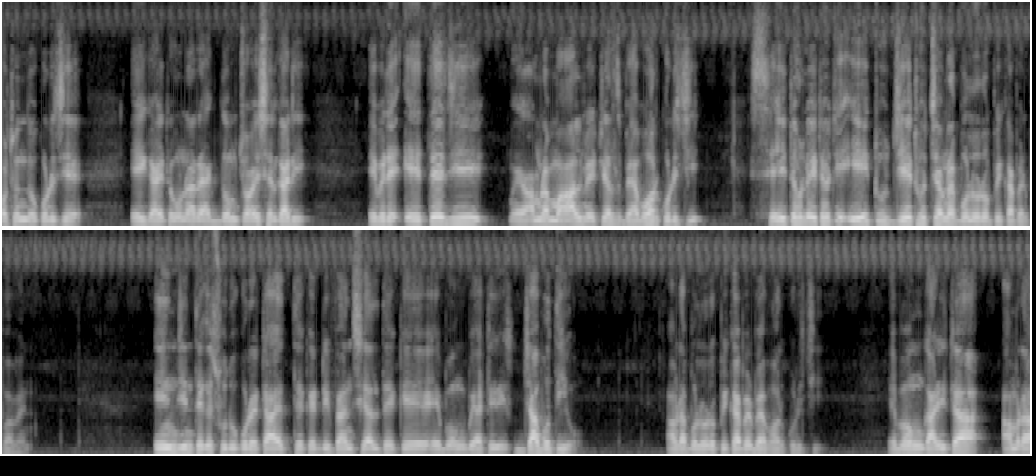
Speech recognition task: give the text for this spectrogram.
পছন্দ করেছে। এই গাড়িটা ওনার একদম চয়েসের গাড়ি। এবারে এতে যে আমরা মাল মেটেরিয়ালস ব্যবহার করেছি, সেইটা হলো, এটা হচ্ছে এ টু জেড হচ্ছে আপনার বোলোরো পিক আপের পাবেন। ইঞ্জিন থেকে শুরু করে টায়ার থেকে ডিফারেন্সিয়াল থেকে এবং ব্যাটারি যাবতীয় আমরা বোলোরো পিক ব্যবহার করেছি। এবং গাড়িটা আমরা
